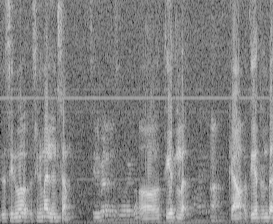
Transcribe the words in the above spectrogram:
ഇത് സിനിമ സിനിമ ലെൻസാണ്. തിയേറ്ററിൽ ആ തിയേറ്ററിന്റെ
